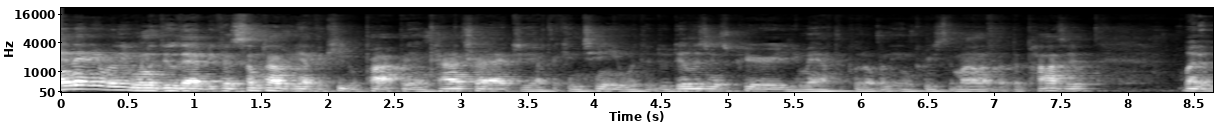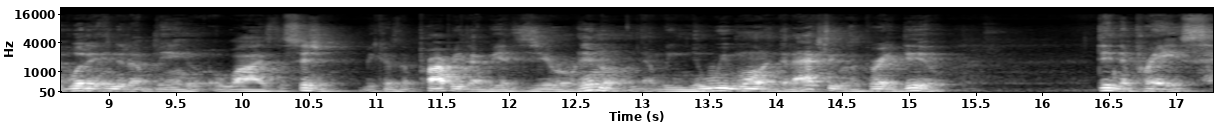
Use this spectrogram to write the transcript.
And they didn't really want to do that because sometimes you have to keep a property in contract. You have to continue with the due diligence period. You may have to put up an increased amount of a deposit. But it would have ended up being a wise decision because the property that we had zeroed in on, that we knew we wanted, that actually was a great deal, didn't appraise.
